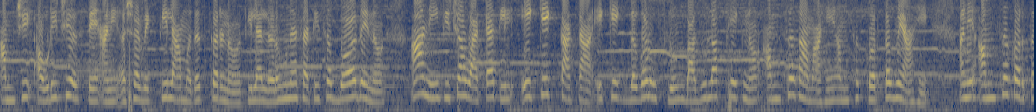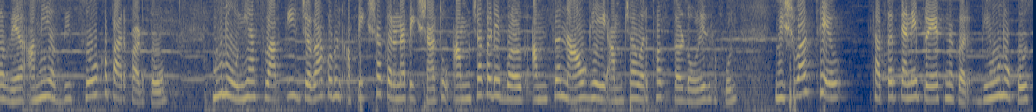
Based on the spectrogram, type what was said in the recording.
आमची आवडीची असते आणि अशा व्यक्तीला मदत करणं तिला लढवण्यासाठीचं बळ देणं आणि तिच्या वाट्यातील एक एक काटा एक एक दगड उचलून बाजूला फेकणं आमचं काम आहे आमचं कर्तव्य आहे. आणि आमचं कर्तव्य आम्ही अगदी चोख पार पाडतो म्हणून ह्या स्वार्थी जगाकडून अपेक्षा करण्यापेक्षा तू आमच्याकडे बघ आमचं नाव घे आमच्यावर फक्त डोळे झाकून. विश्वास ठेव सातत्याने प्रयत्न कर. भिवू नकोस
